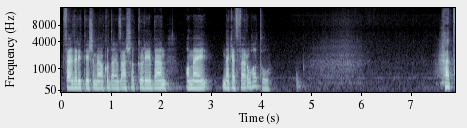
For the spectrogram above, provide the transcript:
felderítése megakadályozása körében, amely neked felróható? Hát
